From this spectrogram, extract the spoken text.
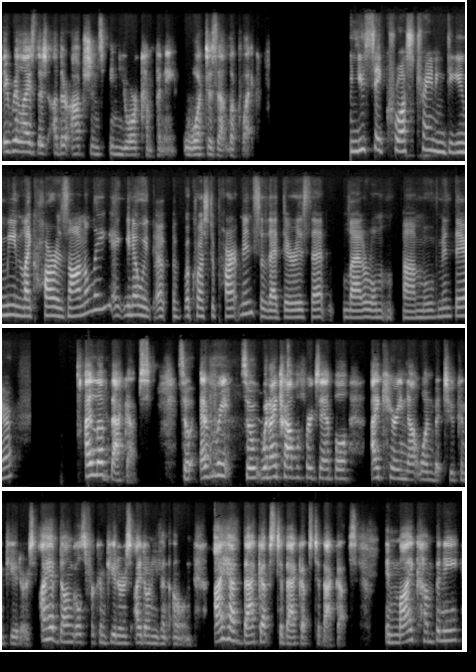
they realize there's other options in your company. What does that look like? When you say cross training, do you mean like horizontally, eh, you know, uh, across departments so that there is that lateral uh, movement there? I love backups. So every so when I travel, for example, I carry not one but two computers. I have dongles for computers I don't even own. I have backups to backups to backups. In my company,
